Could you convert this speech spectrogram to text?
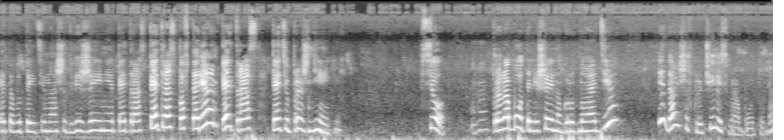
Это вот эти наши движения пять раз. Пять раз повторяем, пять раз, пять упражнений. Все, Мгм. проработали шейно-грудной отдел и дальше включились в работу. да.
